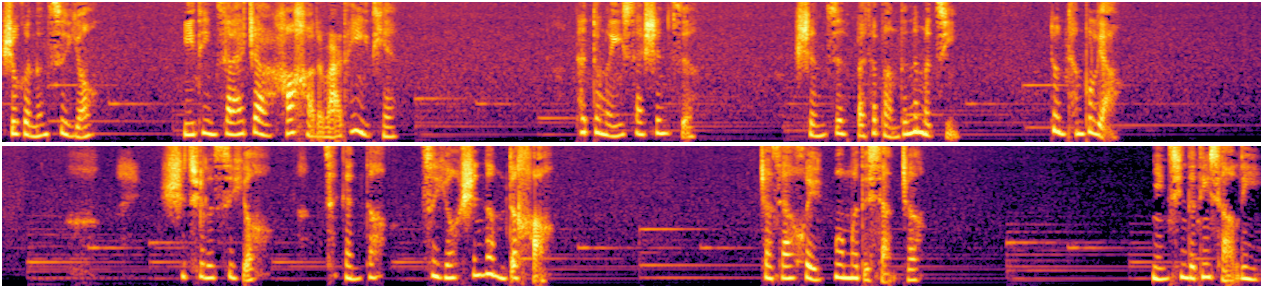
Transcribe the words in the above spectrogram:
如果能自由，一定再来这儿好好的玩他一天。他动了一下身子，绳子把他绑得那么紧，动弹不了。失去了自由，才感到。自由是那么的好。赵佳慧默默的想着。年轻的丁小丽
